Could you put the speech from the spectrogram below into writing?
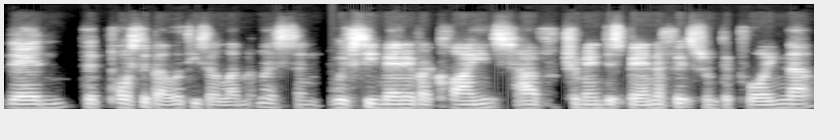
then the possibilities are limitless. And we've seen many of our clients have tremendous benefits from deploying that.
